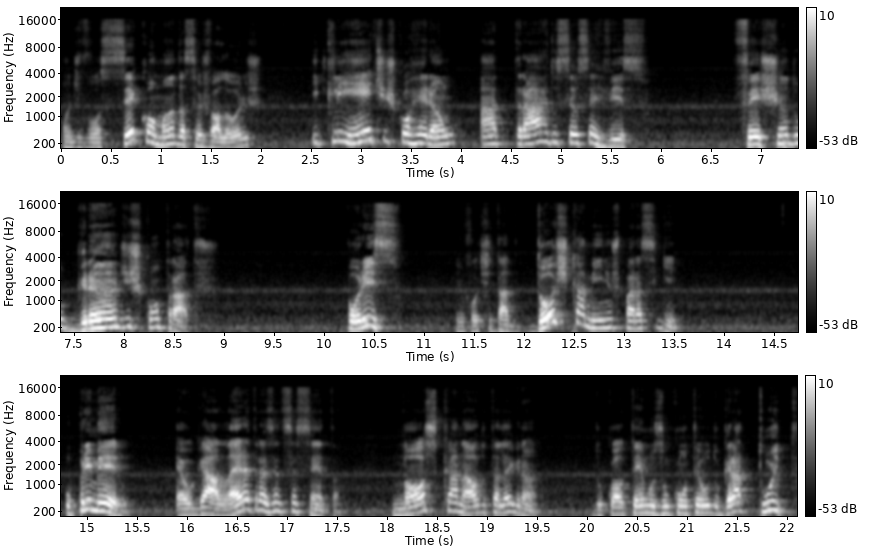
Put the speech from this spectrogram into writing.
onde você comanda seus valores e clientes correrão atrás do seu serviço, fechando grandes contratos. Por isso, eu vou te dar dois caminhos para seguir. O primeiro é o Galera 360, nosso canal do Telegram, do qual temos um conteúdo gratuito,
